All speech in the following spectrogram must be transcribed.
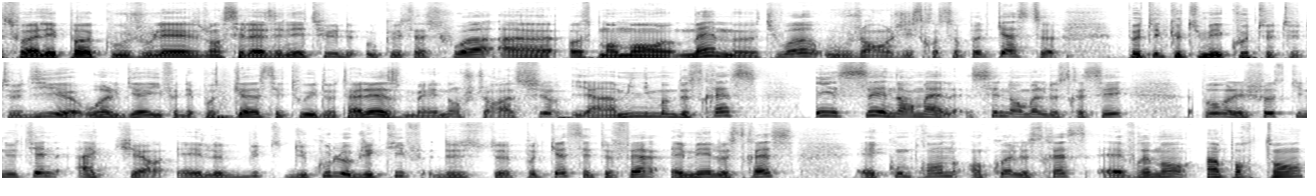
soit à l'époque où je voulais lancer la zénétude ou que ça soit à, au ce moment même, tu vois, où j'enregistre ce podcast. Peut-être que tu m'écoutes, tu te dis, ouais, le gars, il fait des podcasts et tout, il doit être à l'aise. Mais non, je te rassure, il y a un minimum de stress et c'est normal, c'est normal de stresser pour les choses qui nous tiennent à cœur. Et le but, du coup, l'objectif de ce podcast, c'est de te faire aimer le stress et comprendre en quoi le stress est vraiment important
